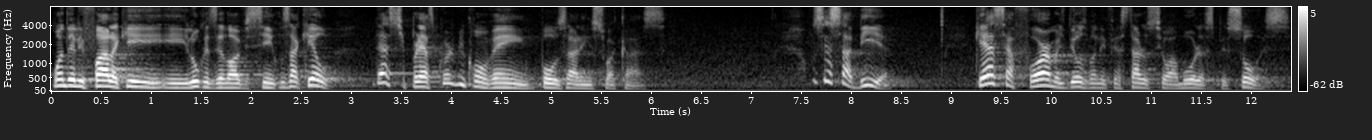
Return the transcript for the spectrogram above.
Quando ele fala aqui em Lucas 19, 5, Zaqueu, desce depressa, porque me convém pousar em sua casa. Você sabia que essa é a forma de Deus manifestar o seu amor às pessoas.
